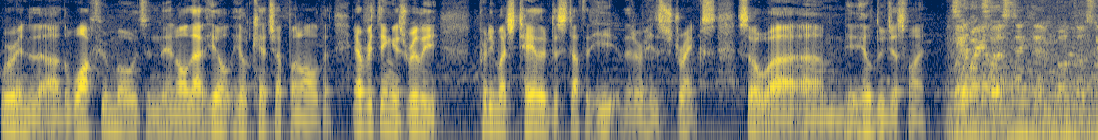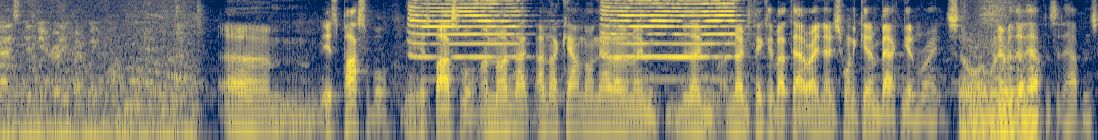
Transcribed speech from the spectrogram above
we're into the, uh, the walkthrough modes and, and all that, he'll he'll catch up on all of it. Everything is really pretty much tailored to stuff that he that are his strengths. So uh, um, he- he'll do just fine. Is it realistic that both those guys could be ready by week one? Um, it's possible. It's possible. I'm, I'm not. I'm not counting on that. I'm not, even, I'm not even- I'm not even thinking about that right now. I just want to get them back and get them right. So whenever that happens, it happens.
